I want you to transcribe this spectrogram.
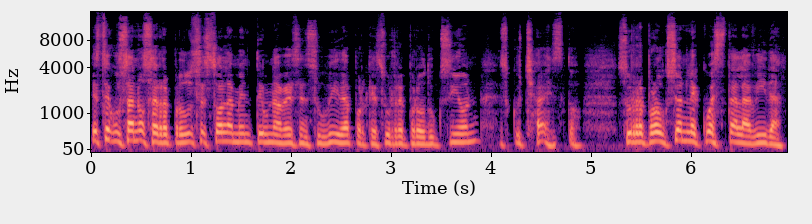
Este gusano se reproduce solamente una vez en su vida porque su reproducción, escucha esto, su reproducción le cuesta la vida.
